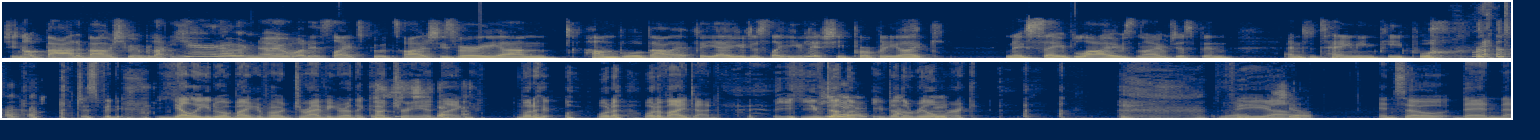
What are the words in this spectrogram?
she's not bad about it. She won't be like, you don't know what it's like to feel tired. She's very um humble about it. But yeah, you're just like you literally probably like you know saved lives, and I've just been entertaining people. right. I've just been yelling into a microphone, driving around the country, and like, what what what have I done? you've done yeah, the, you've done the real work. the um, sure. And so then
